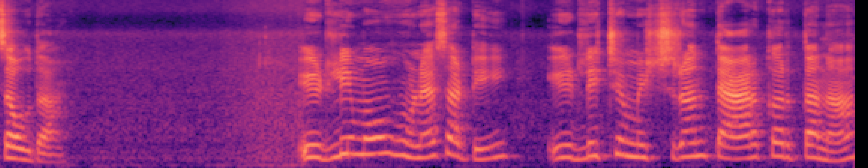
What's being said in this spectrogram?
चौदा. इडली मऊ होण्यासाठी इडलीचे मिश्रण तयार करताना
